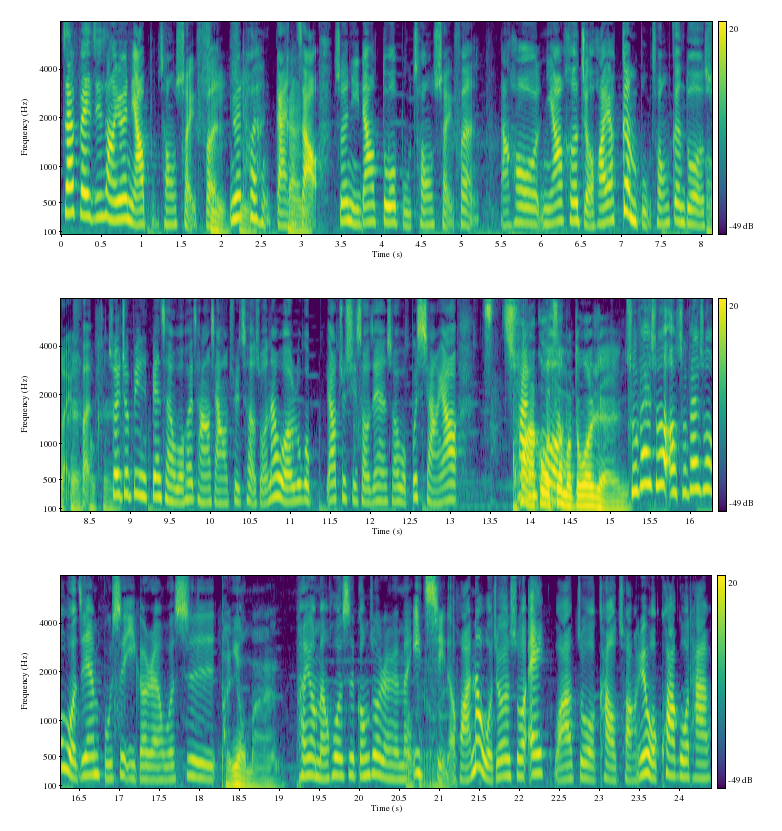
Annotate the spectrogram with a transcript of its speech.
在飞机上，因为你要补充水分，因为会很干燥，所以你一定要多补充水分。然后你要喝酒的话，要更补充更多的水分，okay, okay. 所以就变变成我会常常想要去厕所。那我如果要去洗手间的时候，我不想要穿过，跨过这么多人，除非说哦，除非说我今天不是一个人，我是朋友们。朋友们或是工作人员们一起的话，okay, okay. 那我就会说，哎、欸，我要坐靠窗，因为我跨过它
